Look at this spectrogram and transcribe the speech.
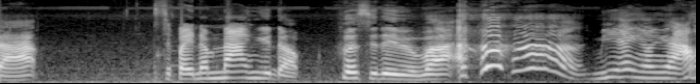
จ๋าจะไปน้ำนางอยู่ดอก เพื่อสิได้แบบว่ามีแห้งยาว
